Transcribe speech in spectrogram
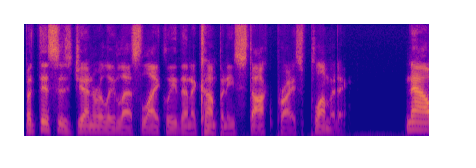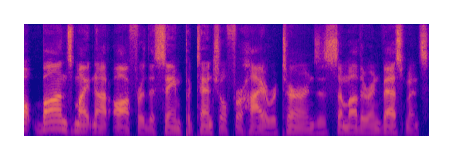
but this is generally less likely than a company's stock price plummeting. Now, bonds might not offer the same potential for high returns as some other investments,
